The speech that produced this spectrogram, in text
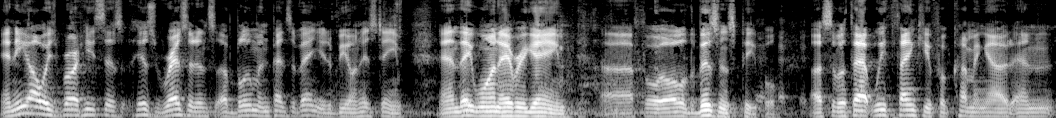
And he always brought, he says, his residents of Blooming, Pennsylvania, to be on his team, and they won every game uh, for all of the business people. Uh, so, with that, we thank you for coming out. And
